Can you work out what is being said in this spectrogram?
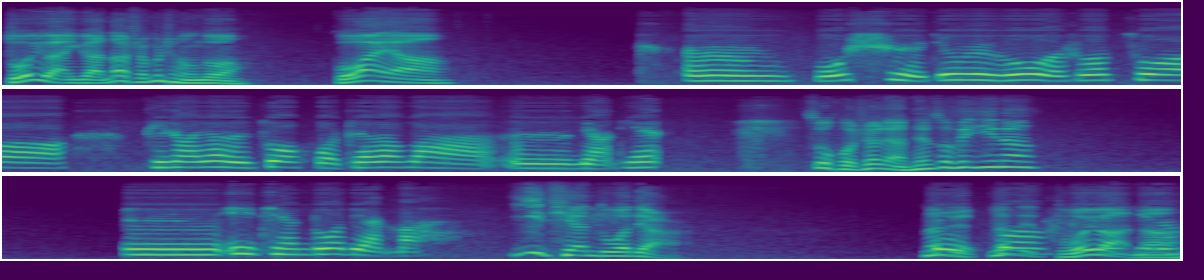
多远远到什么程度？国外呀？嗯，不是，就是如果说坐平常要是坐火车的话，嗯，两天，坐火车两天，坐飞机呢？嗯，一天多点吧。一天多点儿。那得那得多远呢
